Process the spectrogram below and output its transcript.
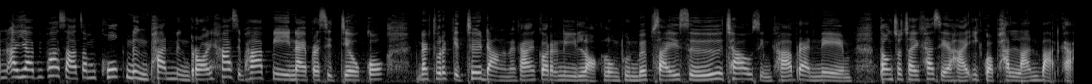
ารอาญาพิพากษาจำคุก 1,155 ปีนายประสิทธิ์เจียวกก นักธุรกิจชื่อดังนะคะ กรณีหลอกลงทุนเว็บไซต์ซื้อเช่าสินค้าแบรนด์เนม ต้องชดใช้ค่าเสียหายอีกกว่าพันล้านบาทค่ะ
